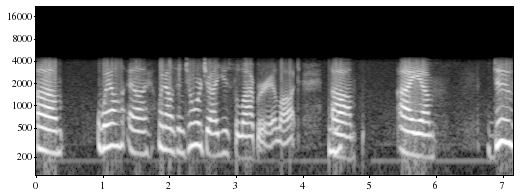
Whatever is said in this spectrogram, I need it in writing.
Um, well, uh, when I was in Georgia, I used the library a lot. Mhm. Um, I um, do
